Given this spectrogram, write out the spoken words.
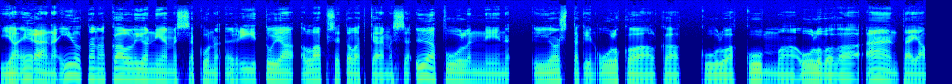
Ja eräänä iltana Kallioniemessä, kun Riitu ja lapset ovat käymässä yöpuulle, niin jostakin ulkoa alkaa kuulua kummaa ulvovaa ääntä ja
